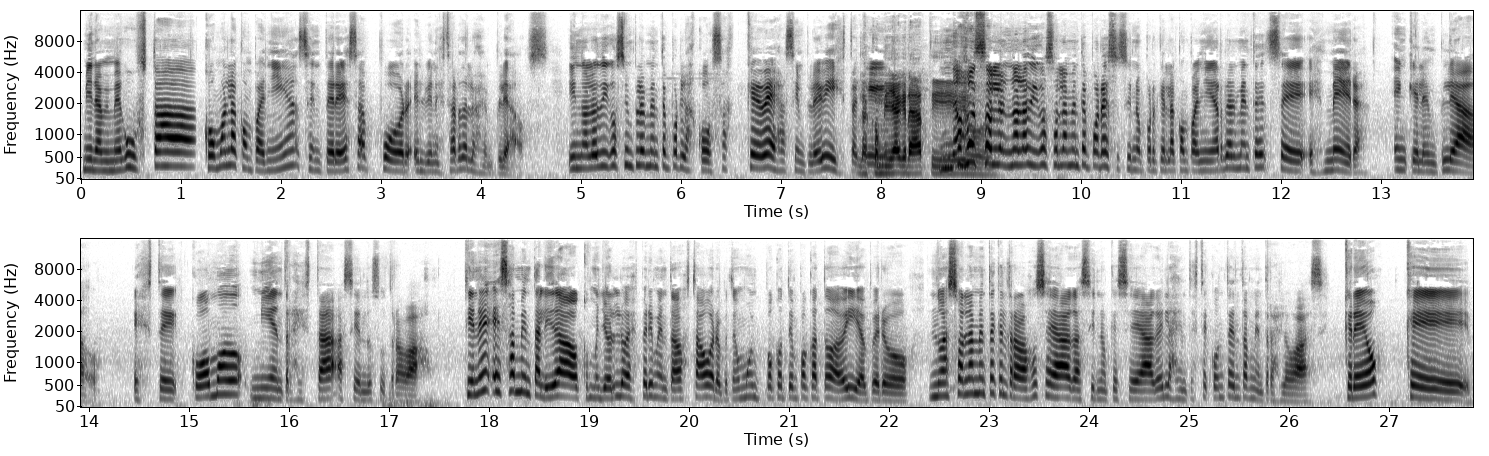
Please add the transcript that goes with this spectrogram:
Mira, a mí me gusta cómo la compañía se interesa por el bienestar de los empleados. Y no lo digo simplemente por las cosas que ves a simple vista. La que- comida gratis. No, o- solo- no lo digo solamente por eso, sino porque la compañía realmente se esmera en que el empleado esté cómodo mientras está haciendo su trabajo. Tiene esa mentalidad, o como yo lo he experimentado hasta ahora, porque tengo muy poco tiempo acá todavía, pero no es solamente que el trabajo se haga, sino que se haga y la gente esté contenta mientras lo hace. Creo que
